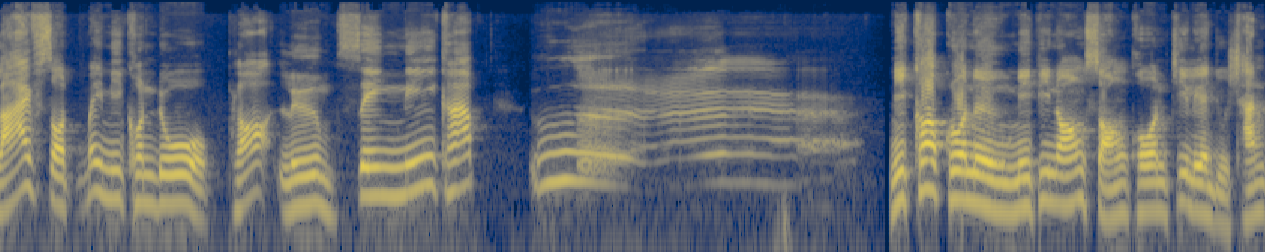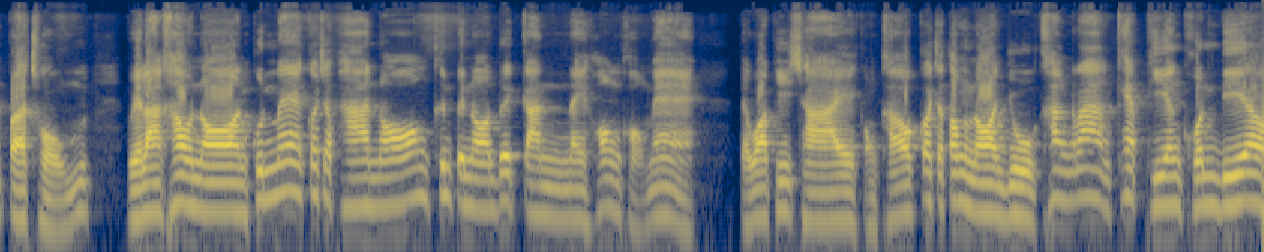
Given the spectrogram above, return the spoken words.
ไลฟ์สดไม่มีคนดู เพราะลืมสิ่งนี้ครับอื้อมีครอบครัวหนึ่งมีพี่น้องสองคนที่เรียนอยู่ชั้นประถม เวลาเข้านอนคุณแม่ก็จะพาน้องขึ้นไปนอนด้วยกันในห้องของแม่ แต่ว่าพี่ชายของเขาก็จะต้องนอนอยู่ข้างล่างแค่เพียงคนเดียว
